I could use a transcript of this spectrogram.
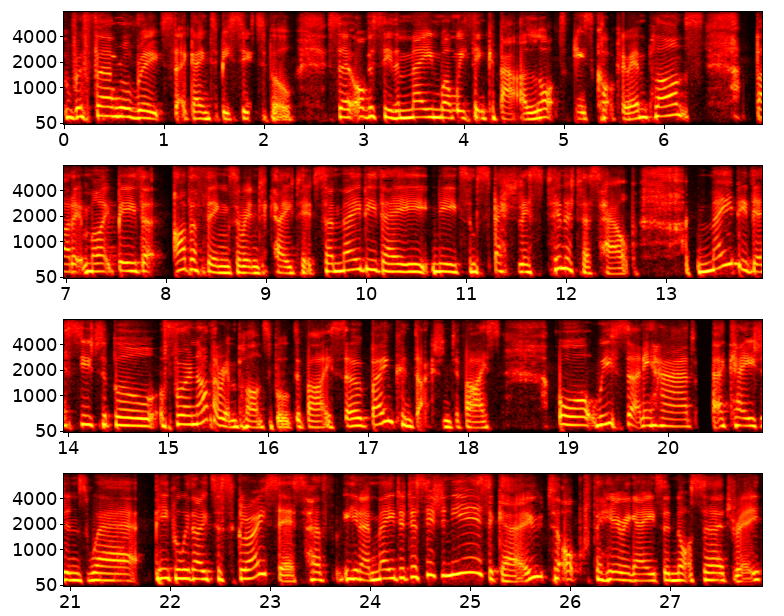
referral routes that are going to be suitable. So, obviously, the main one we think about a lot is cochlear implants, but it might be that other things are indicated. So, maybe they need some specialist tinnitus help. Maybe they're suitable for another implantable device, so a bone conduction device. Or we've certainly had occasions where people with otosclerosis have, you know, made a decision years ago to opt for hearing aids and not surgery,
